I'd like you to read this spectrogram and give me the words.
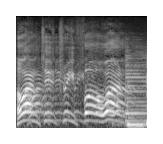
One, two, three, four, one.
